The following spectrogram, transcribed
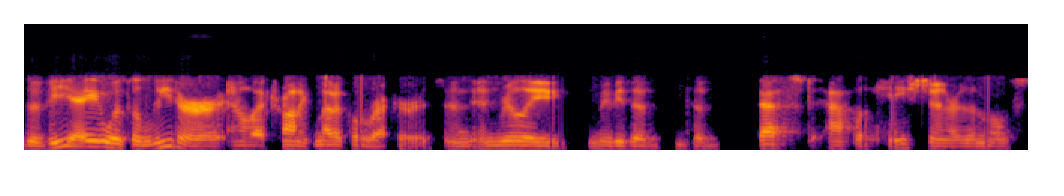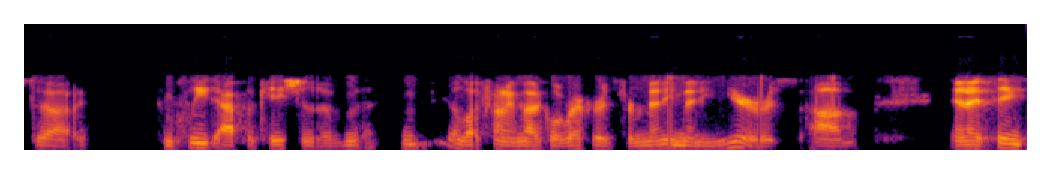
the VA was a leader in electronic medical records and, and really maybe the, the best application or the most uh, complete application of electronic medical records for many, many years. Um, and I think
